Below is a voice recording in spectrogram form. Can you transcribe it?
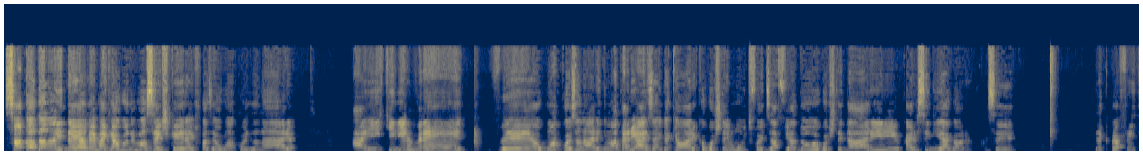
Só tô dando uma ideia, né? Vai que algum de vocês queira fazer alguma coisa na área. Aí queria ver ver alguma coisa na área de materiais ainda, que é uma área que eu gostei muito. Foi desafiador, eu gostei da área e eu quero seguir agora. Você daqui para frente.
